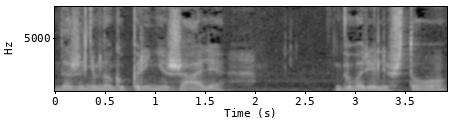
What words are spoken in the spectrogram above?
даже немного принижали, говорили, что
